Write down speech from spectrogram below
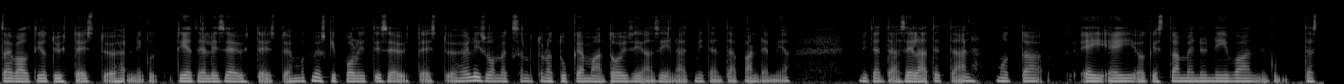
tai valtiot yhteistyöhön, niin kuin tieteelliseen yhteistyöhön, mutta myöskin poliittiseen yhteistyöhön. Eli suomeksi sanottuna tukemaan toisiaan siinä, että miten tämä pandemia, miten tämä selätetään. Mutta ei, ei oikeastaan mennyt niin, vaan niin kuin tästä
